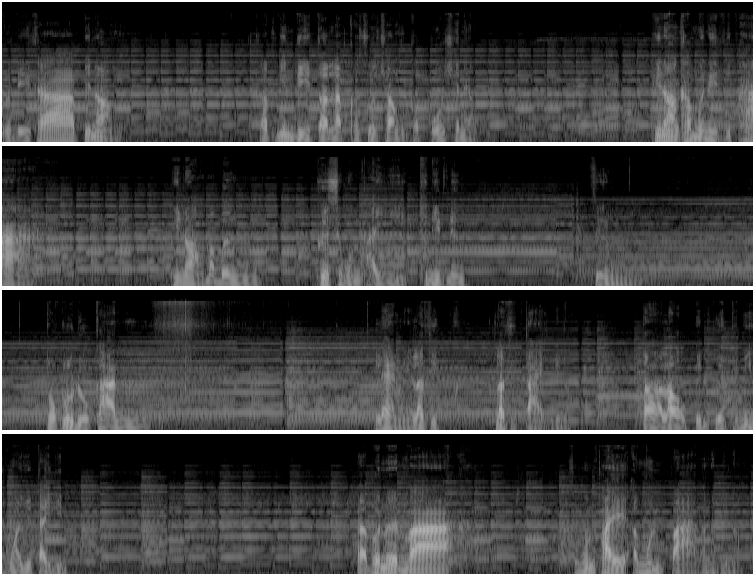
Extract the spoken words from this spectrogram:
สวัสดีครับพี่น้อง ครับยินดีต้อนรับเข้าสู่ช่องกับโปชาแนลพี่น้องครับมือนี้ที่ผ้าพี่น้องมาเบิงพืชสมุนไพรอีกชนิดหนึ่งซึ่งตกฤดูกาลแรงนี่เราติดเราติดตายพี่น้องแต่ว่าเราเป็นเพืชที่มีหัวอยู่ใต้ดินเอ่เพื่อนเอินว่า มุนไพรองุ่นป่าพะนะพี่น้อง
